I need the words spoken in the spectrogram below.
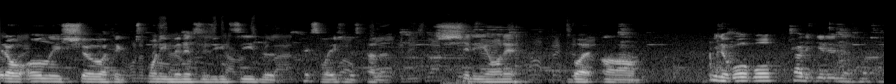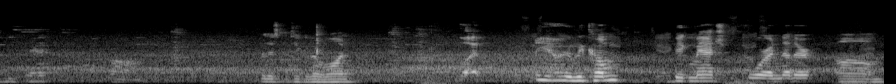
it'll only show I think 20 minutes. As you can see, the pixelation is kind of shitty on it, but um, you know, we'll, we'll try to get in as much as we can um, for this particular one. But, you know, here we come. Big match for another, um,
